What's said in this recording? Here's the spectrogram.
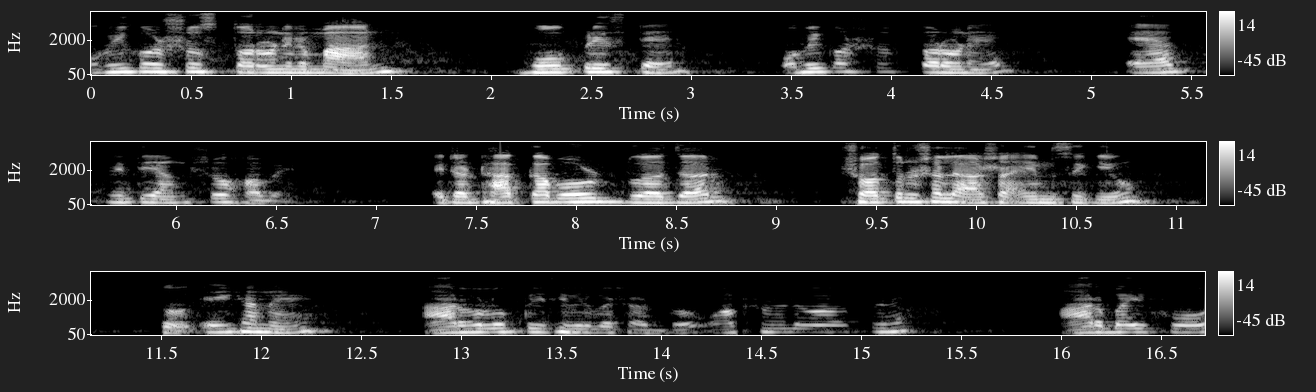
অভিকর্ষ ত্বরণের মান ভূপৃষ্ঠের অভিকর্ষ ত্বরণের এক তৃতীয়াংশ হবে। এটা ঢাকা বোর্ড দু হাজার সতেরো সালে আসা এমসিকিউ। তো এইখানে আর হলো পৃথিবীর ব্যাসার্ধ। অপশনে দেওয়া আছে আর বাই ফোর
